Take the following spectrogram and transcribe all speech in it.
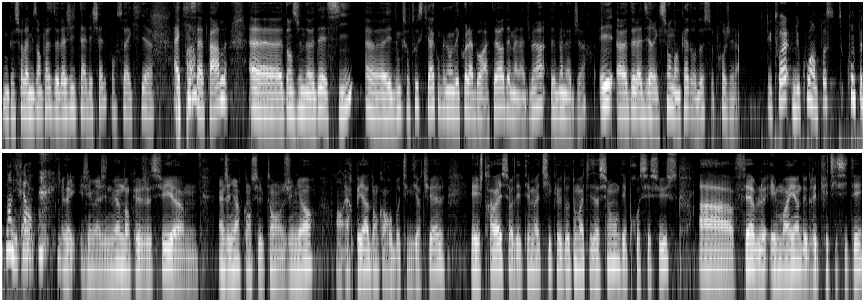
donc sur la mise en place de l'agilité à l'échelle pour ceux à qui, à qui ça parle, dans une DSI, et donc sur tout ce qui est accompagnement des collaborateurs, des managers, des managers et de la direction dans le cadre de ce projet-là. Et toi, du coup, un poste complètement différent. Oui, oui j'imagine bien. Donc, je suis euh, ingénieur consultant junior en RPA, donc en robotique virtuelle, et je travaille sur des thématiques d'automatisation des processus à faible et moyen degré de criticité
